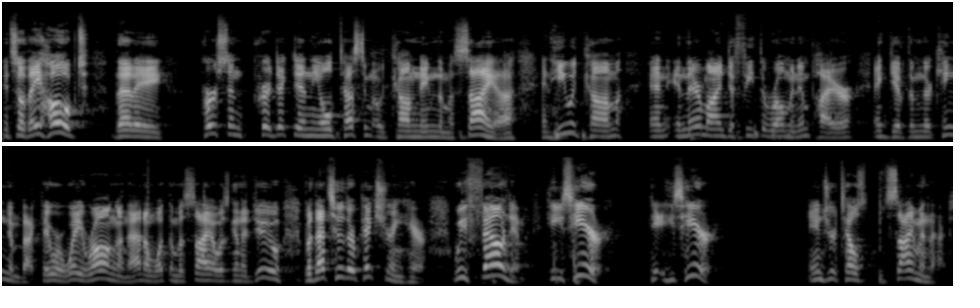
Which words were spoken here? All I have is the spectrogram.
And so they hoped that a person predicted in the Old Testament would come named the Messiah, and he would come and, in their mind, defeat the Roman Empire and give them their kingdom back. They were way wrong on that, on what the Messiah was going to do, but that's who they're picturing here. We found him. He's here. He's here. Andrew tells Simon that.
